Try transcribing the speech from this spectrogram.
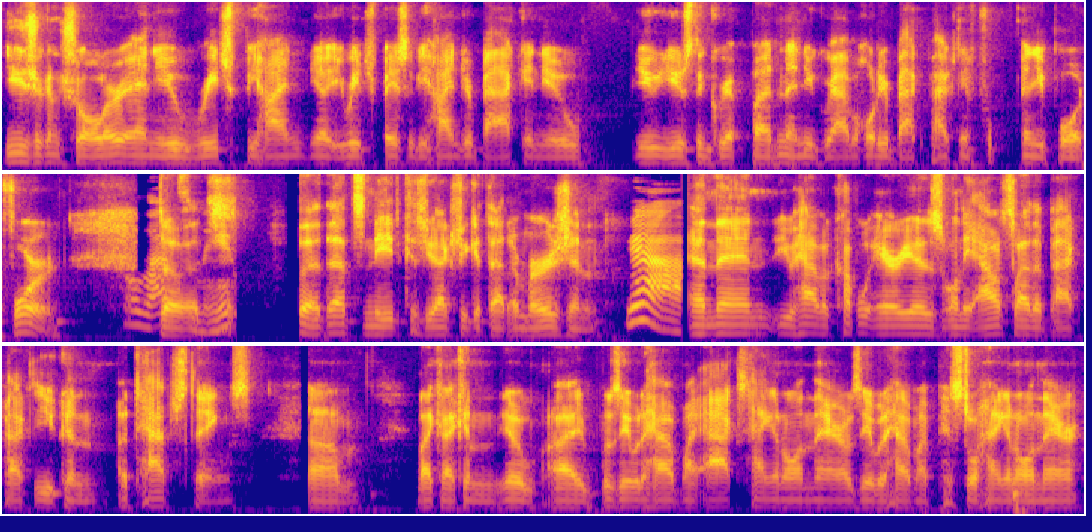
use your controller and you reach behind, you know, you reach basically behind your back and you you use the grip button and you grab a hold of your backpack and you, and you pull it forward. Oh, that's so neat. But that's neat because you actually get that immersion Yeah. and then you have a couple areas on the outside of the backpack that you can attach things. Um, like I can, you know, I was able to have my axe hanging on there. I was able to have my pistol hanging on there.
